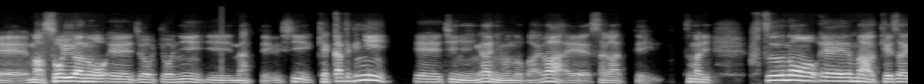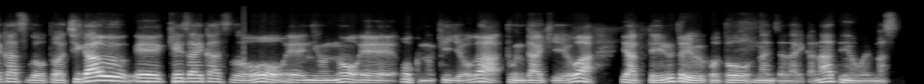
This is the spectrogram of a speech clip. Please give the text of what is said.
えーまあ、そういうあの、えー、状況になっているし、結果的に、えー、賃金が日本の場合は、えー、下がっている。つまり、普通の、えーまあ、経済活動とは違う、えー、経済活動を、えー、日本の、えー、多くの企業が、特に大企業はやっているということなんじゃないかなというふうに思います。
